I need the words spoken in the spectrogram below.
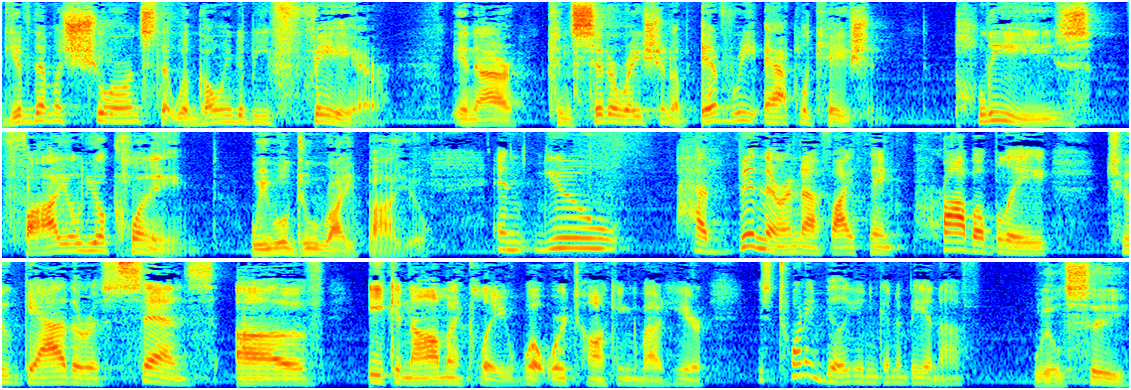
give them assurance that we're going to be fair in our consideration of every application, please file your claim. We will do right by you. And you have been there enough, I think, probably to gather a sense of economically what we're talking about here. Is 20 billion going to be enough? We'll see.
